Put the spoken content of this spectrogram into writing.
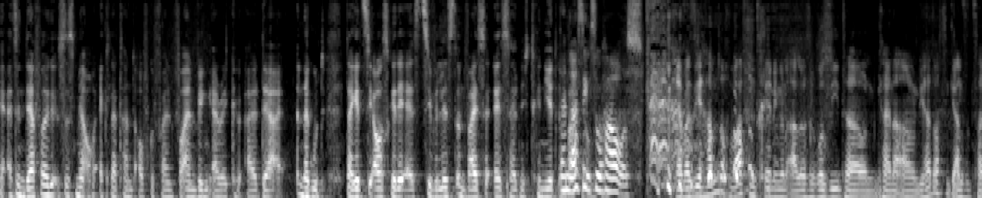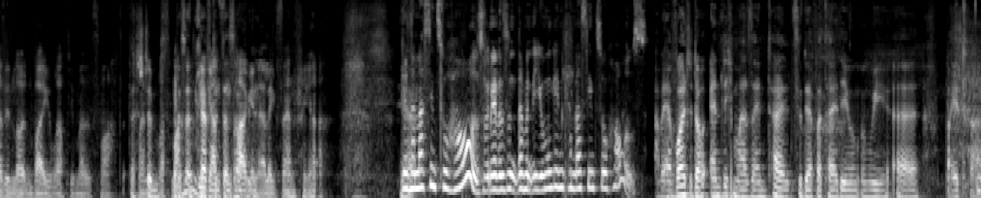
Ja, also in der Folge ist es mir auch eklatant aufgefallen, vor allem wegen Eric, äh, der, na gut, da gibt's die Ausrede, er ist Zivilist und weiß, er ist halt nicht trainiert. Dann lass ihn zu Haus. Ja, aber sie haben doch Waffentraining und alles, Rosita und keine Ahnung. Die hat doch die ganze Zeit den Leuten beigebracht, wie man das macht. Das Ich stimmt. Was Das machen die entkräftet ganzen das auch Tage in. Alexandria? Ja. dann lass ihn zu Haus. Wenn er das, damit nicht umgehen kann, lass ihn zu Haus. Aber er wollte doch endlich mal seinen Teil zu der Verteidigung irgendwie äh, beitragen.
